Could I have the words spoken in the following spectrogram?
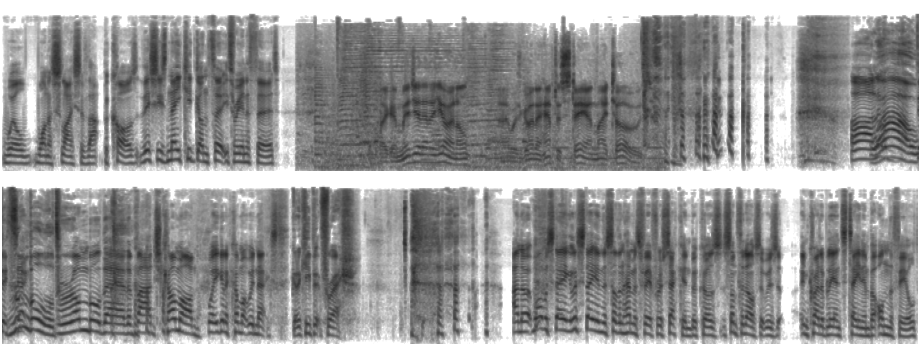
will want a slice of that because this is Naked Gun 33 and a third. Like a midget at a urinal, I was going to have to stay on my toes. Oh, Wow, detec- rumbled. rumble there, the badge. Come on, what are you going to come up with next? Got to keep it fresh. And uh, while we're staying, let's stay in the southern hemisphere for a second because something else that was incredibly entertaining, but on the field,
